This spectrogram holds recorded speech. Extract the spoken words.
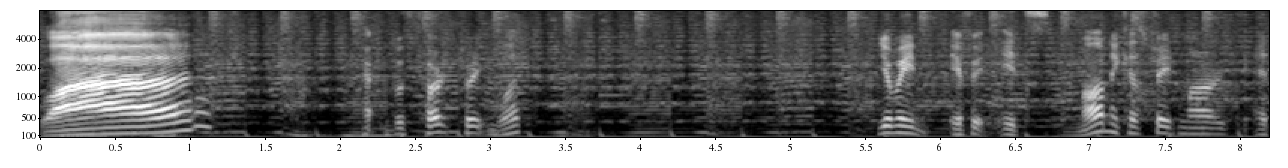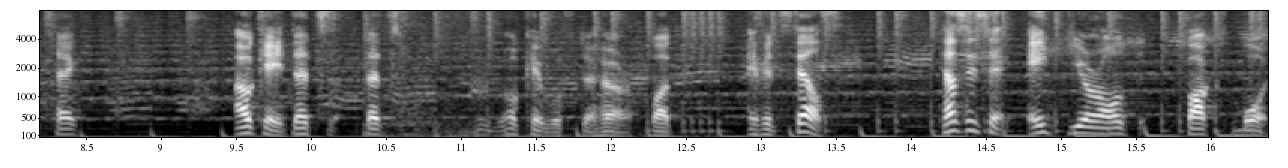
What? With her trade what? You mean if it, it's Monica's trademark attack? Okay, that's that's okay with the her, but if it's Stealth, Is an eight-year-old fox boy.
